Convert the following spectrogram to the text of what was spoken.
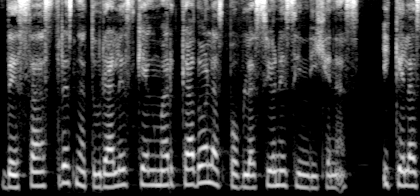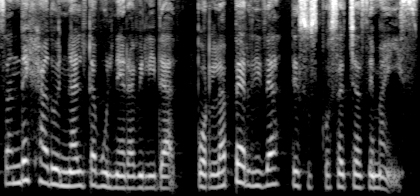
Desastres naturales que han marcado a las poblaciones indígenas y que las han dejado en alta vulnerabilidad por la pérdida de sus cosechas de maíz,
